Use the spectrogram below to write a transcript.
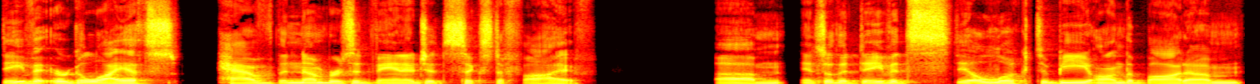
David or Goliaths have the numbers advantage at 6 to 5. Um, and so the Davids still look to be on the bottom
